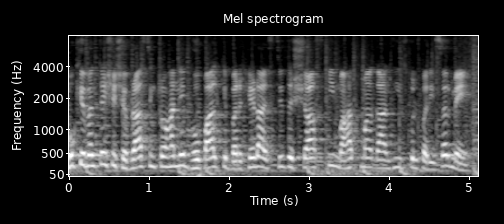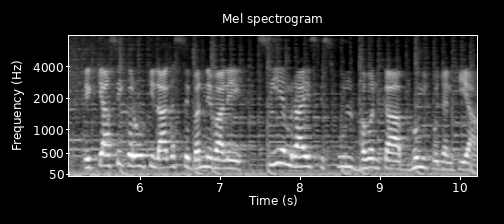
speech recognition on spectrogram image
मुख्यमंत्री श्री शिवराज सिंह चौहान ने भोपाल के बरखेड़ा स्थित शासकीय महात्मा गांधी स्कूल परिसर में इक्यासी करोड़ की लागत से बनने वाले सीएम राइस स्कूल भवन का भूमि पूजन किया।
